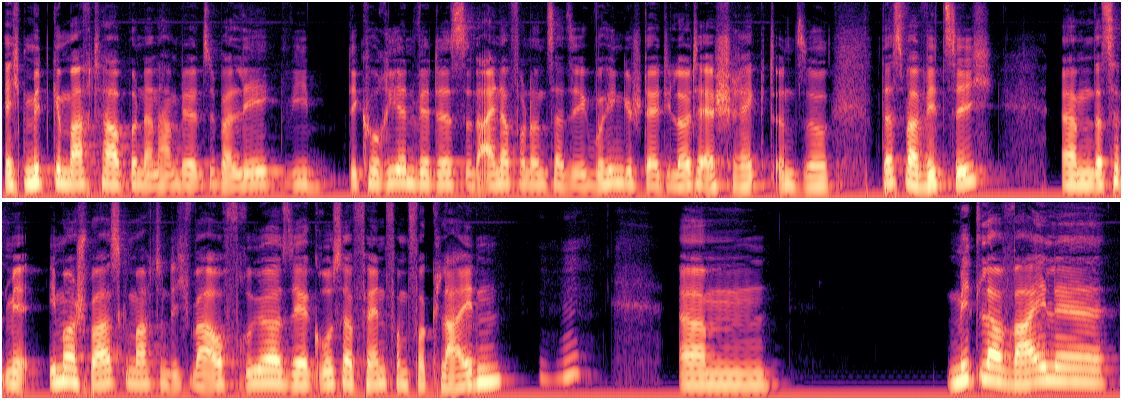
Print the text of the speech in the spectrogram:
echt mitgemacht habe und dann haben wir uns überlegt, wie dekorieren wir das und einer von uns hat sich irgendwo hingestellt, die Leute erschreckt und so. Das war witzig. Ähm, das hat mir immer Spaß gemacht und ich war auch früher sehr großer Fan vom Verkleiden. Mhm. Ähm, mittlerweile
